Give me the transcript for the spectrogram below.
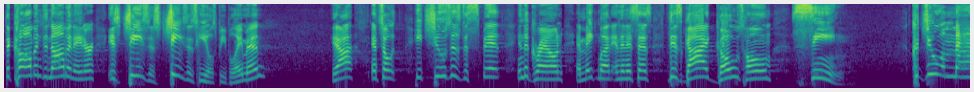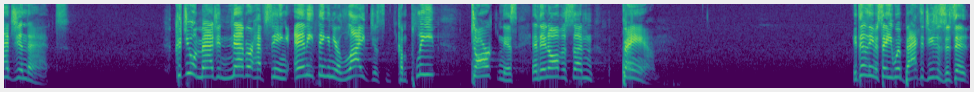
The common denominator is Jesus. Jesus heals people. Amen? Yeah? And so he chooses to spit in the ground and make mud. And then it says, this guy goes home seeing. Could you imagine that? Could you imagine never have seen anything in your life, just complete darkness, and then all of a sudden, bam? It doesn't even say he went back to Jesus, it said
